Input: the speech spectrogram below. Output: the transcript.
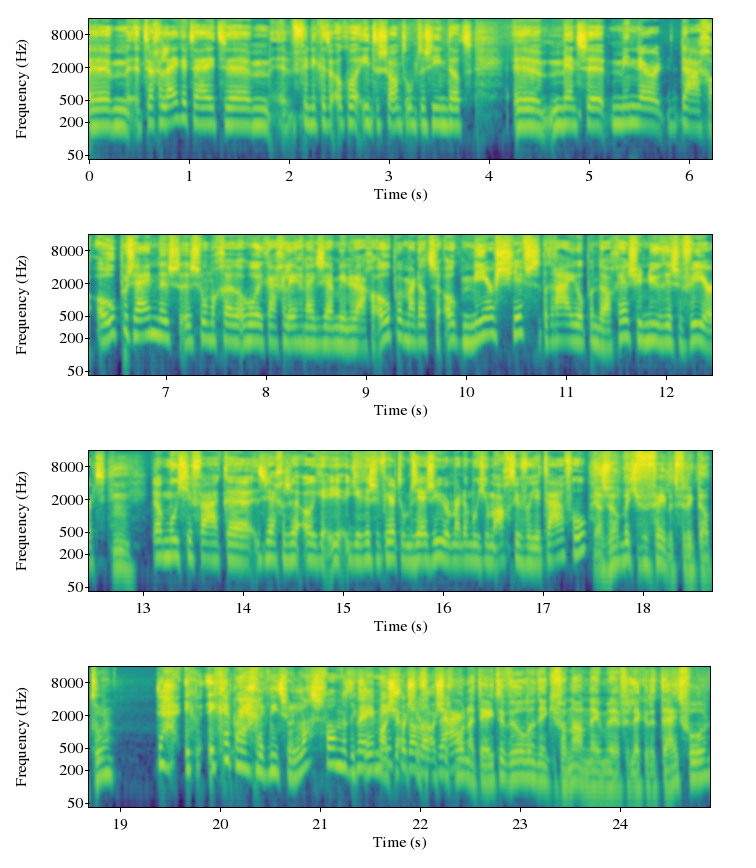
Um, tegelijkertijd um, vind ik het ook wel interessant om te zien dat mensen minder dagen open zijn. Dus sommige horecagelegenheden zijn minder dagen open, maar dat ze ook meer shifts draaien op een dag. Als je nu reserveert, mm. dan moet je vaak uh, zeggen ze: oh, je, je reserveert om zes uur, maar dan moet je om acht uur voor je tafel. Ja, dat is wel een beetje vervelend, vind ik dat hoor. Ja, ik, ik heb er eigenlijk niet zo last van. Want ik nee, maar als je, als je, als je gewoon uit eten wil, dan denk je van... nou, neem even lekker de tijd voor.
